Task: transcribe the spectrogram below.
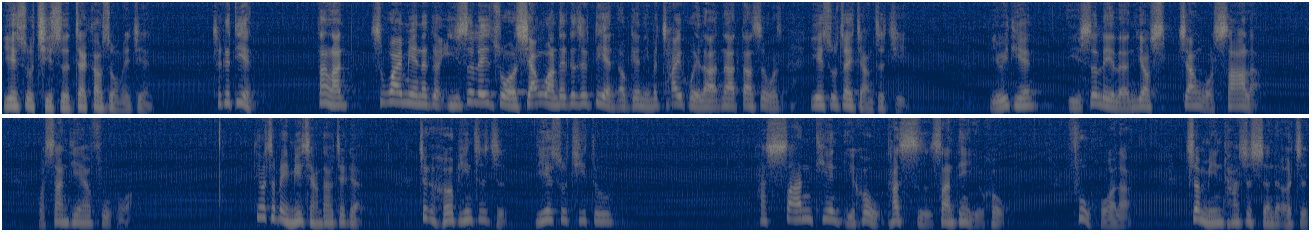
耶稣其实在告诉我们一件：这个殿，当然是外面那个以色列所向往的这个殿。OK，你们拆毁了，那但是我耶稣在讲自己。有一天，以色列人要将我杀了，我三天要复活。弟兄姊妹，没想到这个，这个和平之子。耶稣基督，他三天以后，他死三天以后复活了，证明他是神的儿子，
